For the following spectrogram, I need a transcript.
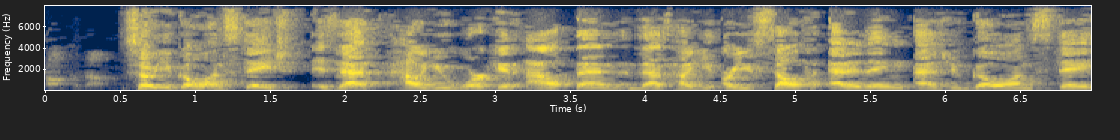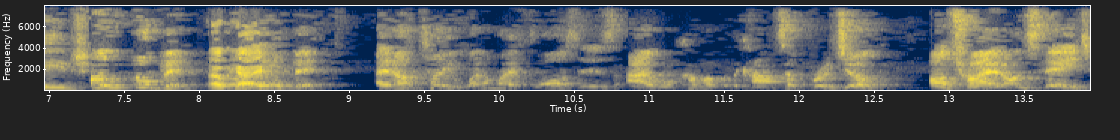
talk about. So you go on stage, is that how you work it out then? And that's how you, are you self-editing as you go on stage? A little bit. Okay. A little bit. And I'll tell you, one of my flaws is I will come up with a concept for a joke. I'll try it on stage.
